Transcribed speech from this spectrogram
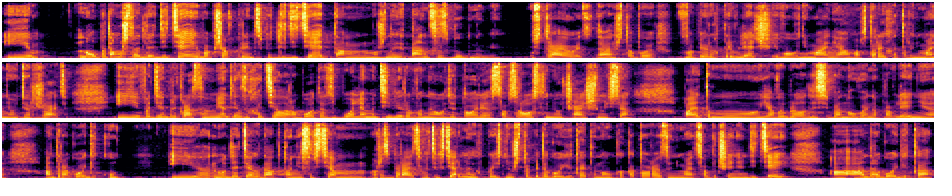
И ну, потому что для детей, вообще, в принципе, для детей там нужны танцы с бубнами устраивать, да, чтобы, во-первых, привлечь его внимание, а во-вторых, это внимание удержать. И в один прекрасный момент я захотела работать с более мотивированной аудиторией, со взрослыми учащимися, поэтому я выбрала для себя новое направление — андрогогику. И ну, для тех, да, кто не совсем разбирается в этих терминах, поясню, что педагогика — это наука, которая занимается обучением детей, а андрогогика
